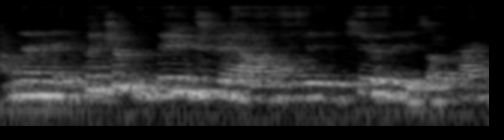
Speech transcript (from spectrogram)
I'm going to put your beads down. I'm going to give you two of these, okay?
